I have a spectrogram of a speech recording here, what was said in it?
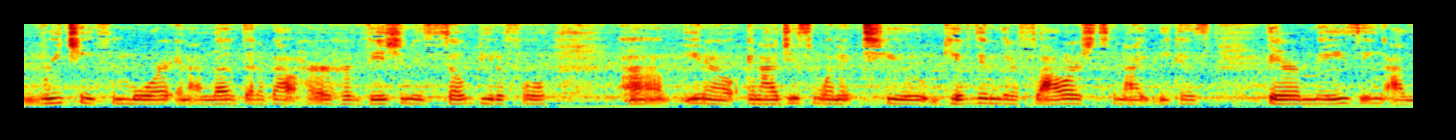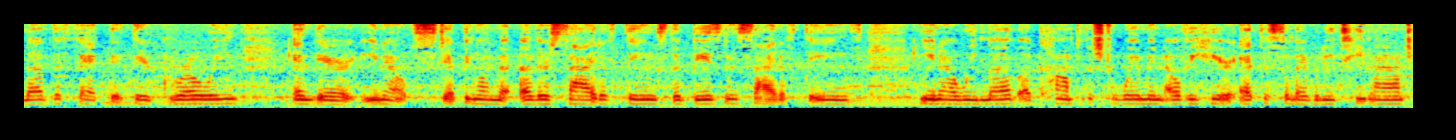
reaching for more and i love that about her. Her vision is so beautiful um, you know and i just wanted to give them their flowers tonight because they're amazing. I love the fact that they're growing and they're you know stepping on the other side of things the business side of things. You know we love accomplished women over here at the celebrity tea lounge.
